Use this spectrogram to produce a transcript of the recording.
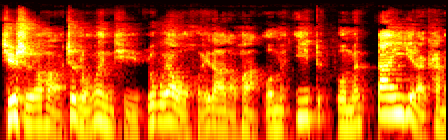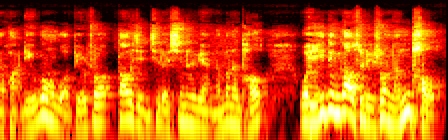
其实哈，这种问题如果要我回答的话，我们一对我们单一来看的话，你问我，比如说高景气的新能源能不能投，我一定告诉你说能投。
